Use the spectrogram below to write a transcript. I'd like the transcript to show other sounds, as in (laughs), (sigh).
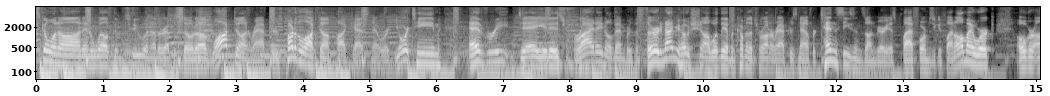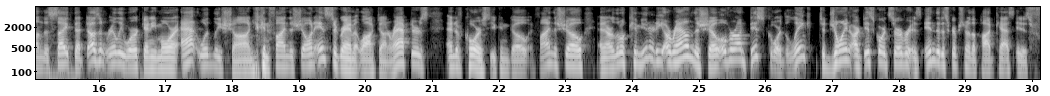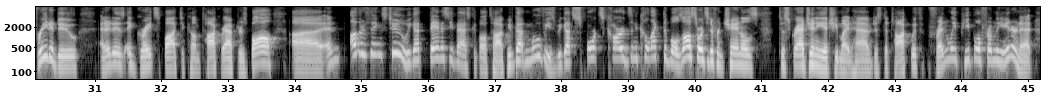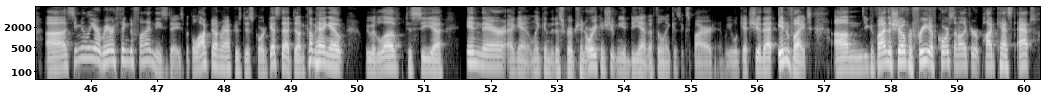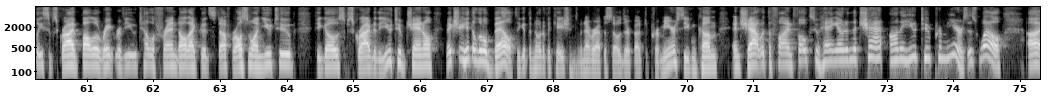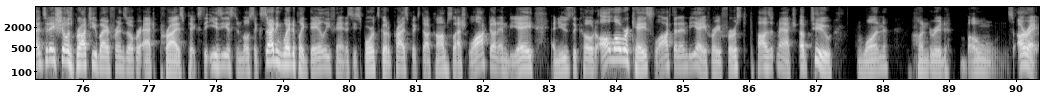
What's going on? And welcome to another episode of Locked On Raptors, part of the Locked On Podcast Network. Your team every day. It is Friday, November the 3rd, and I'm your host, Sean Woodley. I've been covering the Toronto Raptors now for 10 seasons on various platforms. You can find all my work over on the site that doesn't really work anymore at Woodley Sean. You can find the show on Instagram at Locked On Raptors. And of course, you can go and find the show and our little community around the show over on Discord. The link to join our Discord server is in the description of the podcast. It is free to do, and it is a great spot to come talk Raptors ball uh, and other things too. We got fantasy basketball talk, we've got movies, we got sports cards and collectibles, all sorts of different channels to scratch any itch you might have just to talk with friendly people from the internet. Uh, seemingly a rare thing to find these days, but the Locked On Raptors Discord gets that done. Come hang out. We would love to see you in there. Again, link in the description, or you can shoot me a DM if the link is expired, and we will get you that invite. Um, you can find the show for free, of course, on all your favorite podcast apps. Please subscribe, follow, rate, review, tell a friend, all that good stuff. We're also on YouTube. If you go subscribe to the YouTube channel, make sure you hit the little bell to get the notifications whenever episodes are about to premiere, so you can come and chat with the fine folks who hang out in the chat on the YouTube premieres as well. Uh, and today's show is brought to you by our friends over at Prize Picks, the easiest and most exciting way to play daily fantasy sports. Go to prizepicks.com slash locked on NBA and use the code all lowercase locked on NBA for a first deposit match up to 100 bones. All right,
